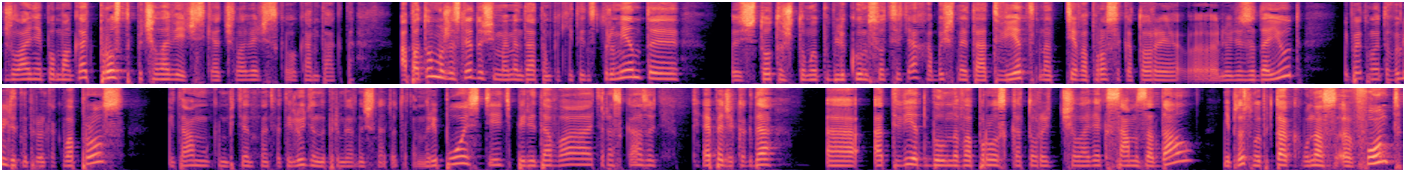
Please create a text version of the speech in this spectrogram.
желание помогать просто по-человечески, от человеческого контакта. А потом уже следующий момент, да, там какие-то инструменты, то есть что-то, что мы публикуем в соцсетях, обычно это ответ на те вопросы, которые э, люди задают, и поэтому это выглядит, например, как вопрос, и там компетентные ответы. Люди, например, начинают это там репостить, передавать, рассказывать. И опять же, когда э, ответ был на вопрос, который человек сам задал, не потому что мы так, у нас э, фонд,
